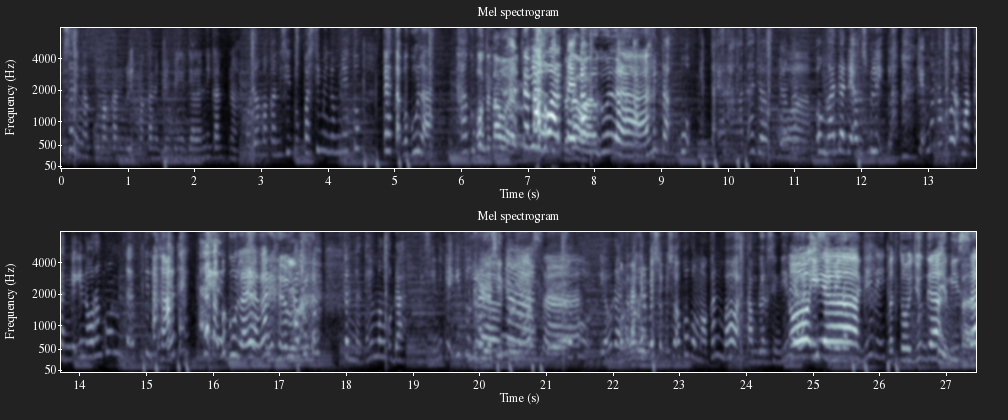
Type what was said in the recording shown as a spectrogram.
sering aku makan beli makanan di pinggir jalan nih kan. Nah kalau udah makan di situ pasti minumnya itu teh tak bergula. Aku Oh, pun- teh tawar. Teh tawar, teh tawar. tak bergula. aku minta bu minta air hangat aja. Aku bilang kan oh. Nggak ada deh harus beli. Lah kayak mana pula makan kayak gini? Orang kok minta air putih dikasih teh teh tak bergula ya kan? Iya, aku pun ternyata emang udah di sini kayak gitu itu tradisinya ya, Biasa. aku ya udah terakhir besok besok aku kalau makan bawa tumbler sendiri. Oh, ya kan, iya. sendiri. Betul juga Pintar, bisa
